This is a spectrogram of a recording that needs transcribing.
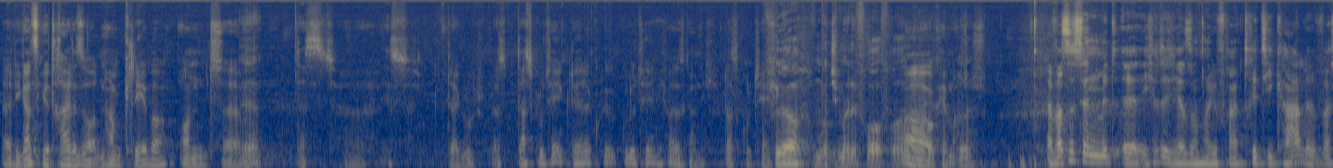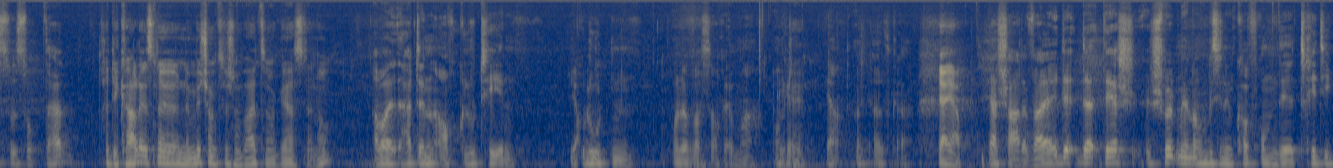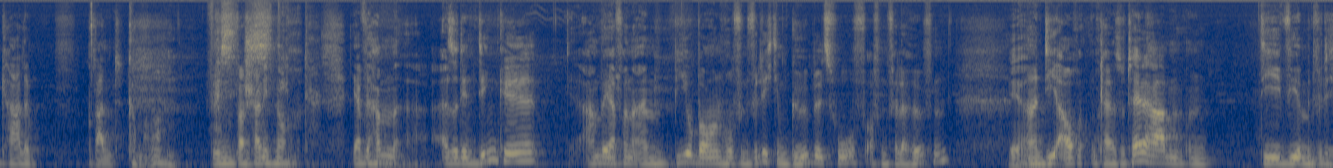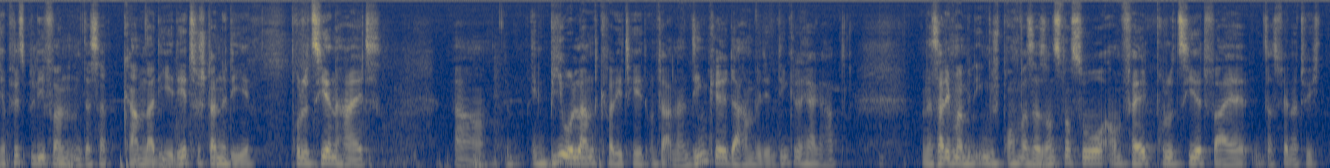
Äh, die ganzen Getreidesorten haben Kleber und ähm, das äh, ist der Glu das, das Gluten, der, Gluten, ich weiß es gar nicht. Das Gluten. Ja, muss ich meine Frau fragen. Ah, okay, mach das. Ja, was ist denn mit, äh, ich hatte dich ja noch mal gefragt, Tritikale, weißt du, ist ob da, Tritikale ist eine, eine Mischung zwischen Weizen und Gerste, ne? aber hat denn auch Gluten? Ja. Gluten oder was auch immer. Okay. Gluten. Ja, okay, alles klar. Ja, ja. Ja, schade, weil der, der, der sch- schwirrt mir noch ein bisschen im Kopf rum, der Tritikale Brand. Kann man machen. Den wahrscheinlich noch. Ja, wir haben, also den Dinkel haben wir ja von einem Biobauernhof in Willig, dem Goebelshof auf den Fellerhöfen, Ja. äh, die auch ein kleines Hotel haben und die wir mit Williger Pilz beliefern. Und deshalb kam da die Idee zustande, die produzieren halt äh, in Biolandqualität unter anderem Dinkel. Da haben wir den Dinkel hergehabt. Und das hatte ich mal mit ihm gesprochen, was er sonst noch so am Feld produziert, weil das wäre natürlich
